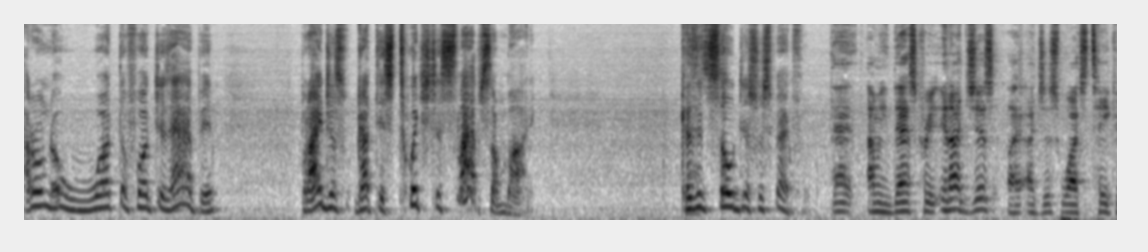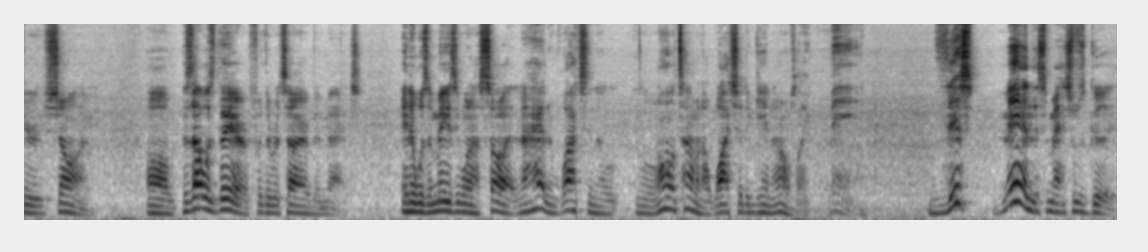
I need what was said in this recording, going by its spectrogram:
I don't know what the fuck just happened, but I just got this twitch to slap somebody. Cause it's so disrespectful. That I mean, that's crazy. And I just I, I just watched Taker Shawn, um, because I was there for the retirement match, and it was amazing when I saw it. And I hadn't watched it in a, in a long time, and I watched it again, and I was like, man, this man, this match was good.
